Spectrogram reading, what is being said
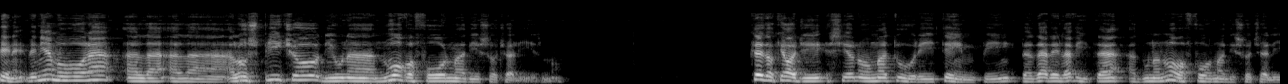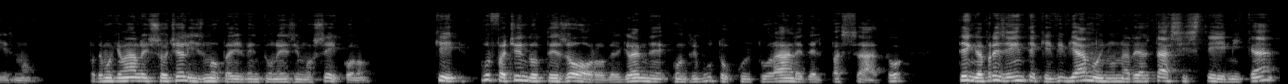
Bene, veniamo ora all'auspicio di una nuova forma di socialismo. Credo che oggi siano maturi i tempi per dare la vita ad una nuova forma di socialismo. Potremmo chiamarlo il socialismo per il ventunesimo secolo, che pur facendo tesoro del grande contributo culturale del passato, tenga presente che viviamo in una realtà sistemica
